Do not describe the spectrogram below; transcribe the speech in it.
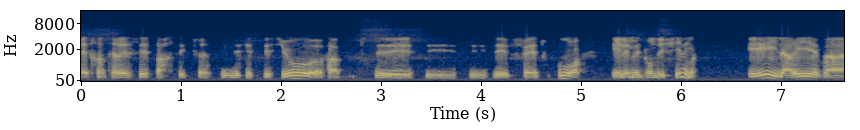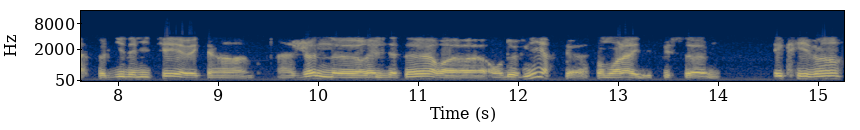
être intéressés par ces, ces effets spéciaux, euh, enfin ces, ces, ces effets tout court, et les mettre dans des films. Et il arrive à se lier d'amitié avec un, un jeune euh, réalisateur euh, en devenir, parce qu'à ce moment-là, il est plus euh, écrivain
